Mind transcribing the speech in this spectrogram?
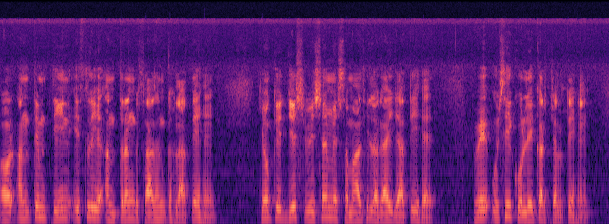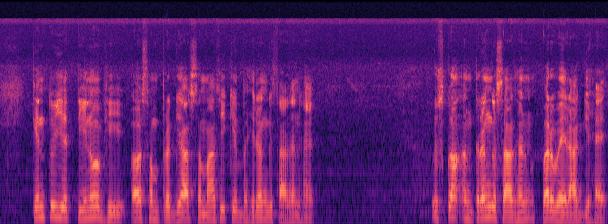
और अंतिम तीन इसलिए अंतरंग साधन कहलाते हैं क्योंकि जिस विषय में समाधि लगाई जाती है, वे उसी को लेकर चलते हैं। किंतु ये तीनों भी असंप्रज्ञा समाधि के बहिरंग साधन हैं। उसका अंतरंग साधन पर वैराग्य है,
